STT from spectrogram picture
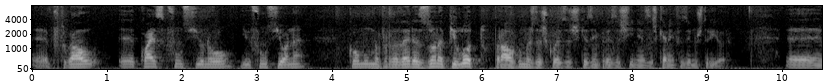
eh, Portugal eh, quase que funcionou e funciona como uma verdadeira zona piloto para algumas das coisas que as empresas chinesas querem fazer no exterior. Eh,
